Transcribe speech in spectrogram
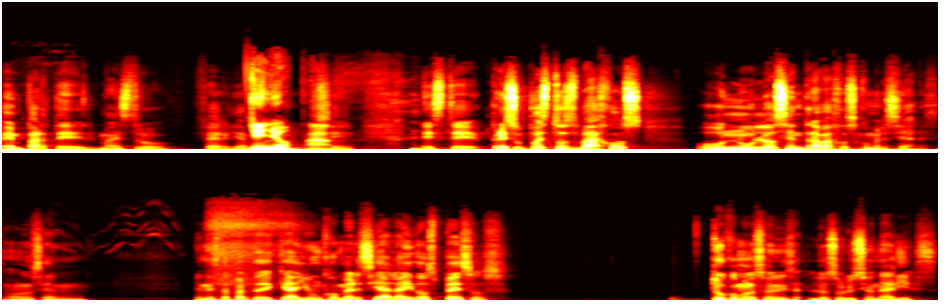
en parte el maestro Fer. Ya me- ¿Quién, yo? Ah. Sí. Este, presupuestos bajos o nulos en trabajos comerciales, ¿no? O sea, en, en esta parte de que hay un comercial, hay dos pesos. ¿Tú cómo lo, solu- lo solucionarías?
